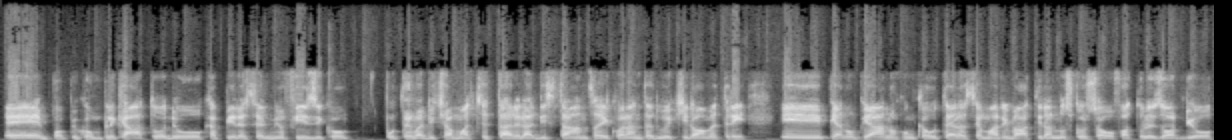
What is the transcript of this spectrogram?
è un po' più complicato, devo capire se il mio fisico poteva diciamo accettare la distanza i 42 km e piano piano con cautela siamo arrivati. L'anno scorso avevo fatto l'esordio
